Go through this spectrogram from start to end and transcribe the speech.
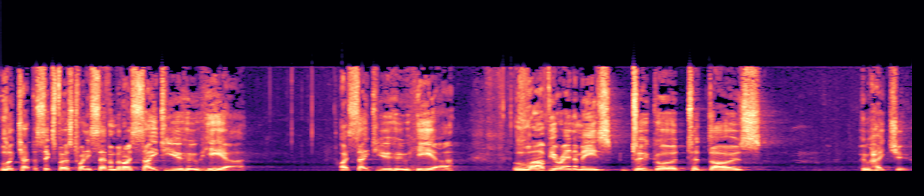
Luke chapter 6, verse 27 But I say to you who hear, I say to you who hear, love your enemies, do good to those who hate you.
